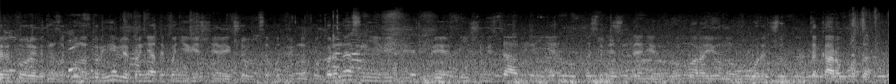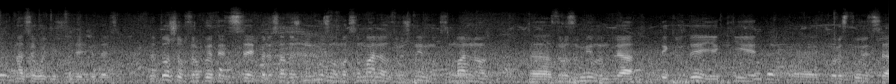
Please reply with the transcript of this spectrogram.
територію від прийняти по ній рішення, якщо це потрібно по перенесенні в інші місця, вони є на сьогоднішній день голова району говорить, що така робота на сьогоднішній день ведеться. Для того, щоб зробити цей пересадочний вузол максимально зручним, максимально е, зрозумілим для тих людей, які е, користуються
